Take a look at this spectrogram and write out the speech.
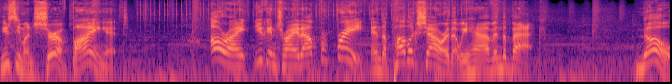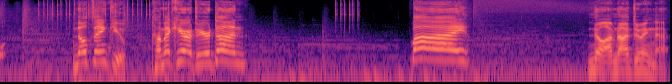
you seem unsure of buying it. All right, you can try it out for free in the public shower that we have in the back. No. No, thank you. Come back here after you're done. Bye. No, I'm not doing that.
